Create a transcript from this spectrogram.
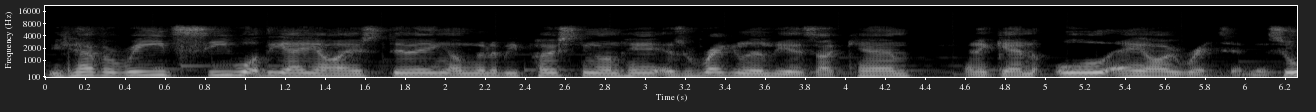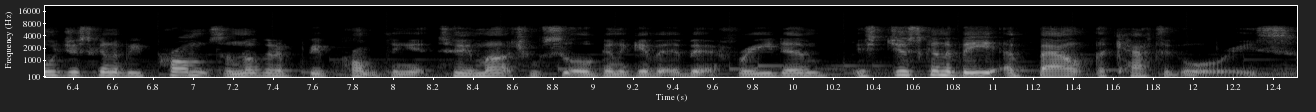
you can have a read, see what the AI is doing. I'm going to be posting on here as regularly as I can. And again, all AI written. It's all just going to be prompts. I'm not going to be prompting it too much. I'm sort of going to give it a bit of freedom. It's just going to be about the categories.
